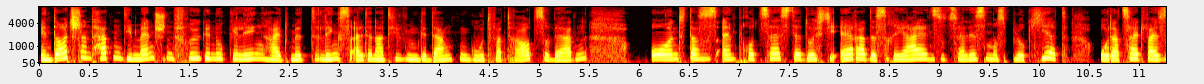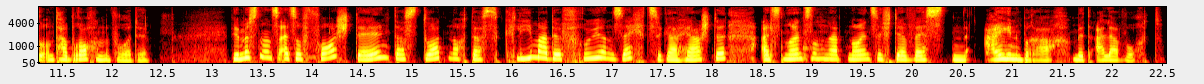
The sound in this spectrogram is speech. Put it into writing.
In Deutschland hatten die Menschen früh genug Gelegenheit, mit linksalternativem Gedankengut vertraut zu werden. Und das ist ein Prozess, der durch die Ära des realen Sozialismus blockiert oder zeitweise unterbrochen wurde. Wir müssen uns also vorstellen, dass dort noch das Klima der frühen 60er herrschte, als 1990 der Westen einbrach mit aller Wucht.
